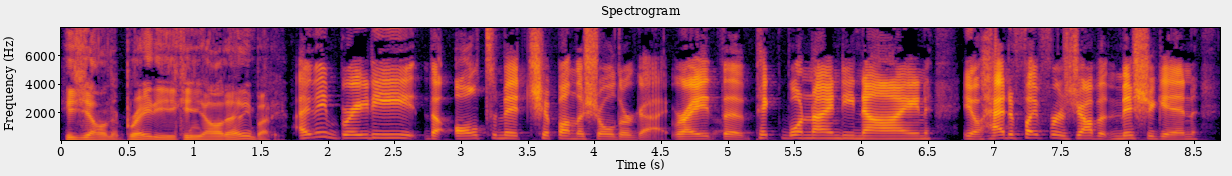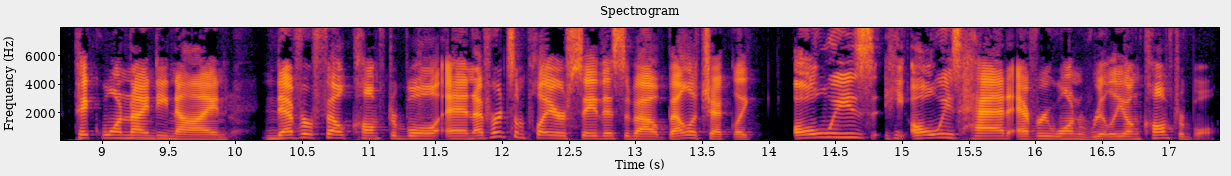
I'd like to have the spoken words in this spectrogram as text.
he's yelling at Brady. He can yell at anybody." I think Brady, the ultimate chip on the shoulder guy, right? The pick 199. You know, had to fight for his job at Michigan. Pick 199. Never felt comfortable, and I've heard some players say this about Belichick, like always he always had everyone really uncomfortable.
